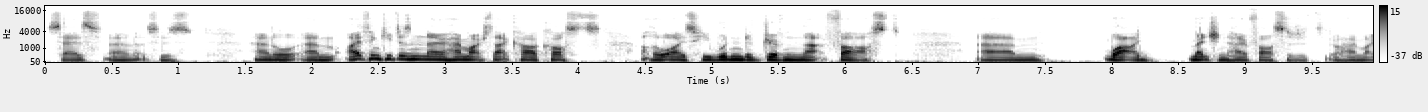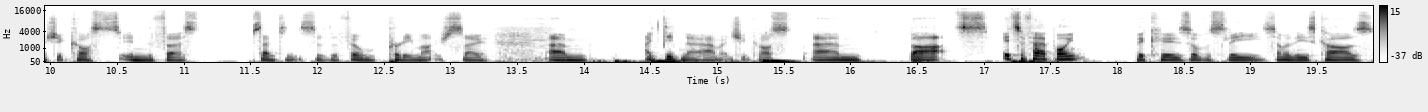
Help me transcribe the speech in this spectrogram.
Says uh, that's his handle. Um, I think he doesn't know how much that car costs. Otherwise, he wouldn't have driven that fast. Um, well, I mentioned how fast it or how much it costs in the first sentence of the film, pretty much. So, um, I did know how much it cost. But it's a fair point because obviously some of these cars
